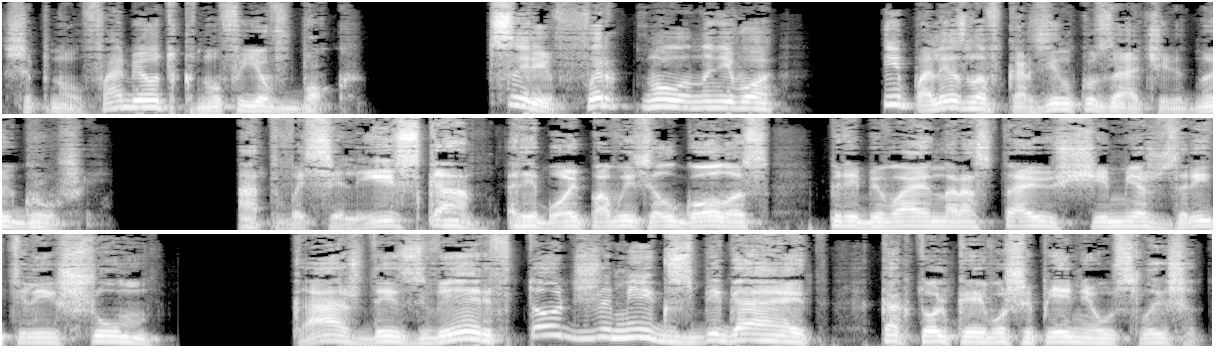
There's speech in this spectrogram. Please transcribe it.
шепнул Фабио, ткнув ее в бок. Цири фыркнула на него и полезла в корзинку за очередной грушей. От Василиска Рябой повысил голос, перебивая нарастающий меж зрителей шум. Каждый зверь в тот же миг сбегает, как только его шипение услышат.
